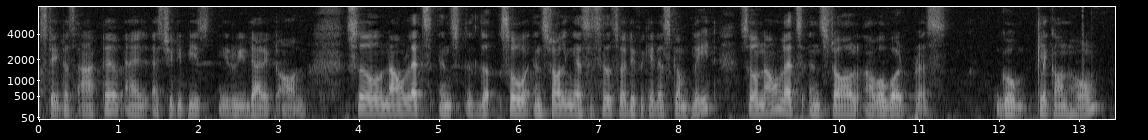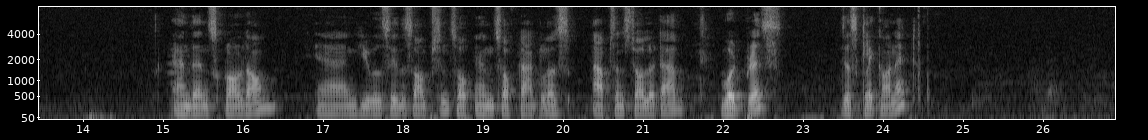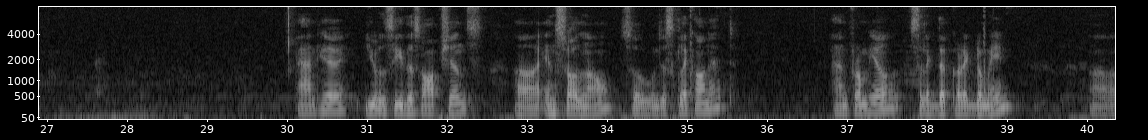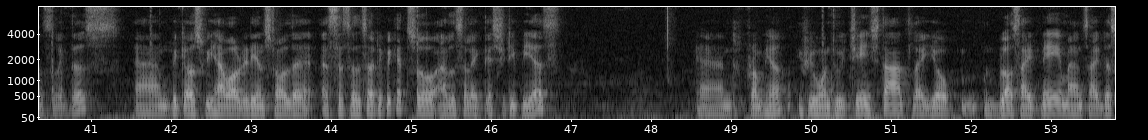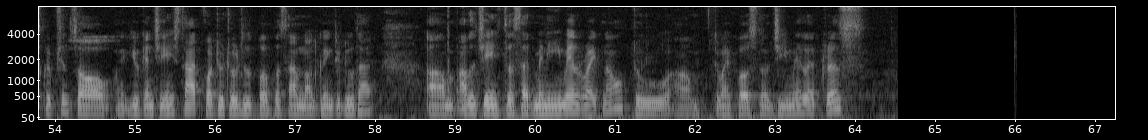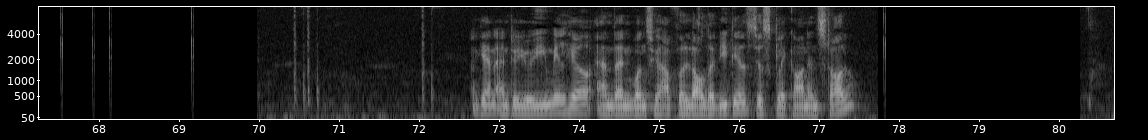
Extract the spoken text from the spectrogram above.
status active and HTTP is redirect on. So now let's the so installing SSL certificate is complete. So now let's install our WordPress. Go click on home and then scroll down and you will see this option so in Softaculous apps installer tab WordPress. Just click on it. And here you will see this options uh, install now. So just click on it. And from here select the correct domain. Uh, select this and because we have already installed the SSL certificate so I will select HTTPS and from here if you want to change that like your blog site name and site description so you can change that. For tutorial purpose I'm not going to do that. Um, I will change this admin email right now to um, to my personal Gmail address again enter your email here and then once you have filled all the details just click on install.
